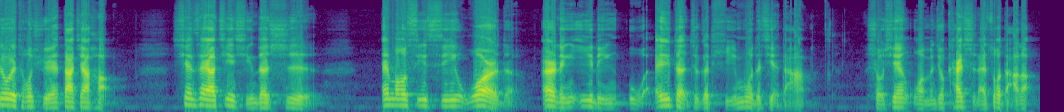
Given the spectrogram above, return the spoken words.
各位同学，大家好。现在要进行的是 MOCC Word 二零一零五 A 的这个题目的解答。首先，我们就开始来作答了。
